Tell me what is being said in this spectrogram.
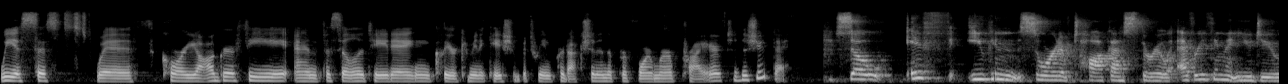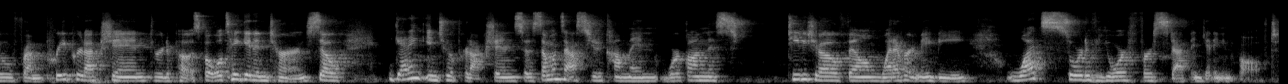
We assist with choreography and facilitating clear communication between production and the performer prior to the shoot day. So, if you can sort of talk us through everything that you do from pre production through to post, but we'll take it in turns. So, getting into a production, so someone's asked you to come and work on this TV show, film, whatever it may be. What's sort of your first step in getting involved?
